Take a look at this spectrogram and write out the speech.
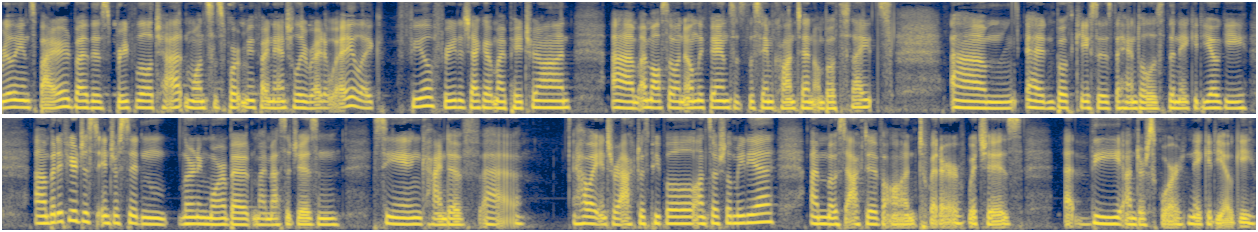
really inspired by this brief little chat and wants to support me financially right away, like feel free to check out my Patreon. Um, I'm also on OnlyFans. It's the same content on both sites. Um, in both cases, the handle is the Naked Yogi. Um, but if you're just interested in learning more about my messages and seeing kind of uh, how I interact with people on social media, I'm most active on Twitter, which is the underscore naked yogi.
